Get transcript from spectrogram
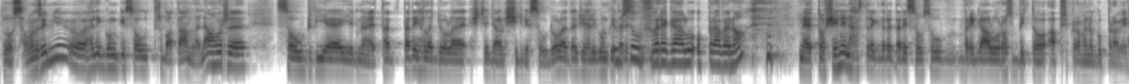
To samozřejmě, eh, heligonky jsou třeba tamhle nahoře, jsou dvě, jedna je tadyhle dole, ještě další dvě jsou dole, takže heligonky tady jsou... jsou v regálu opraveno? Ne, to všechny nástroje, které tady jsou, jsou v regálu rozbito a připraveno k opravě.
